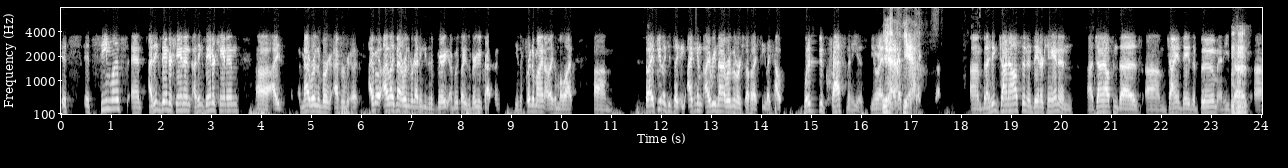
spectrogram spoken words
it's it's seamless and I think Zander Cannon I think Zander Cannon uh, I Matt Rosenberg after uh, I, I like Matt Rosenberg I think he's a very I've always thought he's a very good craftsman he's a friend of mine I like him a lot um, but I feel like he's like I can I read Matt Rosenberg stuff and I see like how what a good craftsman he is you know what I mean Yeah, like, I yeah. um, but I think John Allison and Zander Cannon uh, John Allison does um, Giant Days at Boom and he Mhm. does uh,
